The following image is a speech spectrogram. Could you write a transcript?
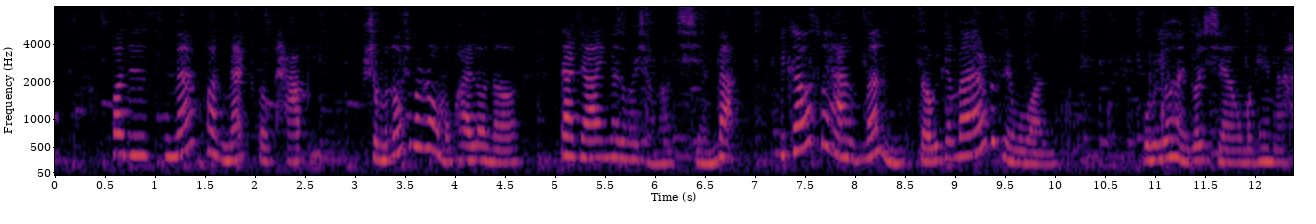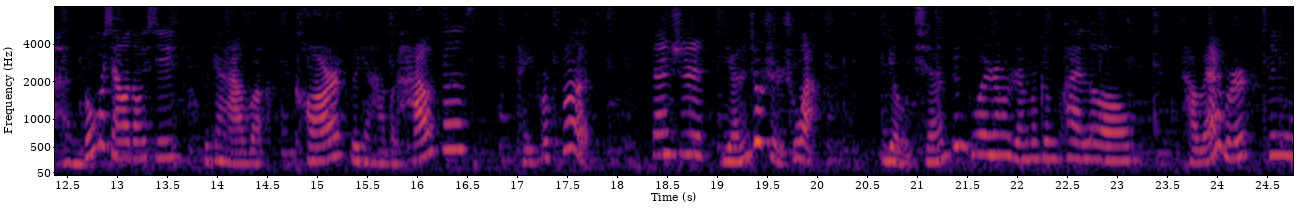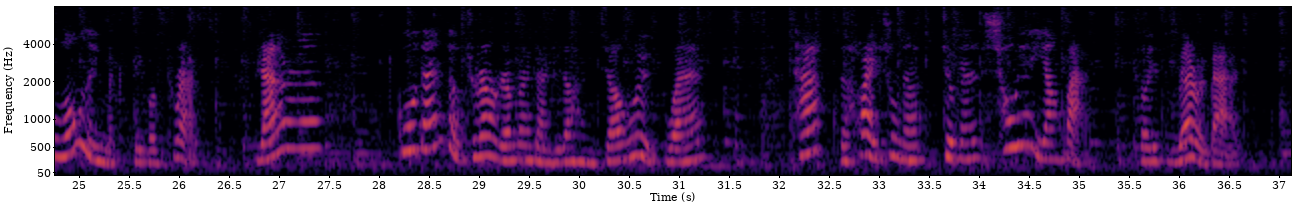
What is make what makes us happy？什么东西会让我们快乐呢？大家应该都会想到钱吧？Because we have money, so we can buy everything we want. 我们有很多钱，我们可以买很多我们想要的东西。We can have a car, we can have a houses, pay for food. 但是研究指出啊，有钱并不会让人们更快乐哦。However, being lonely makes people stressed. 然而呢，孤单的却让人们感觉到很焦虑不安。它的坏处呢，就跟抽烟一样坏，so it's very bad.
